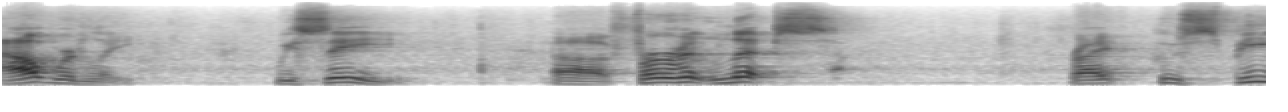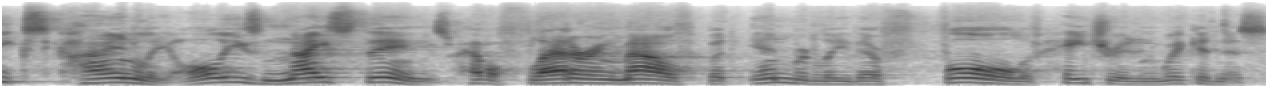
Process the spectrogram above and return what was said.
outwardly. We see uh, fervent lips, right, who speaks kindly, all these nice things, have a flattering mouth, but inwardly they're full of hatred and wickedness.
